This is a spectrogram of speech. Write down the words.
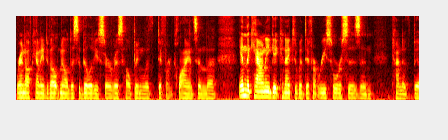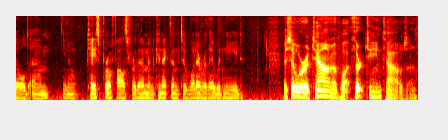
Randolph County Developmental Disability Service, helping with different clients in the in the county get connected with different resources and kind of build um, you know case profiles for them and connect them to whatever they would need. And so we're a town of what thirteen thousand.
